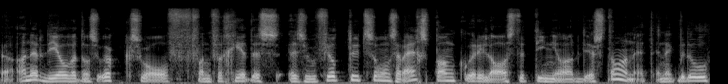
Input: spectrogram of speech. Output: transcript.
'n ander deel wat ons ook so half van vergeet is is hoeveel toetse ons regsbank oor die laaste 10 jaar deurstaan het. En ek bedoel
